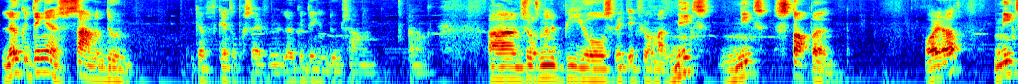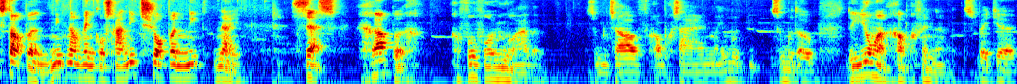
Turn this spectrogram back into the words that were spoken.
Leuke dingen samen doen. Ik heb het verkeerd opgeschreven. Leuke dingen doen samen. Ehm, zoals naar de bios, weet ik veel. Maar niet, niet stappen. Hoor je dat? Niet stappen. Niet naar winkels gaan. Niet shoppen. Niet, nee. 6. Grappig. Gevoel voor humor hebben. Ze moet zelf grappig zijn, maar je moet, ze moet ook de jongen grappig vinden. Het is een beetje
